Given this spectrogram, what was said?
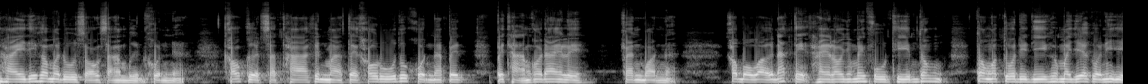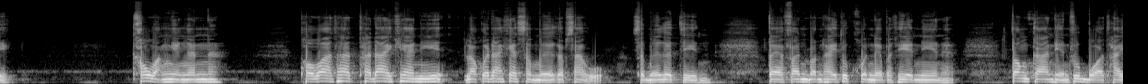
ไทยที่เข้ามาดูสองสามหมื่นคนเนี่ยเขาเกิดศรัทธาขึ้นมา แต่เขารู้ทุกคนนะไปไปถามเขาได้เลย แฟนบอลน่ะเขาบอกว่านักเตะไทยเรายังไม่ฟูลทีมต้องต้องเอาตัวดีๆ เข้ามาเยอะกว่านี้อีกเขาหวังอย่างนั้นนะเพราะว่าถ้าถ้าได้แค่นี้เราก็ได้แค่เสมอกับซาอุเสมอกับจีน แต่แฟนบอลไทยทุกคนในประเทศนี้เนี่ยต้องการเห็นฟุตบอลไทย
